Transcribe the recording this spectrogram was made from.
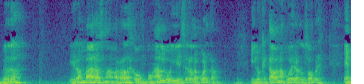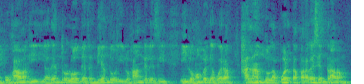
¿Verdad? Eran varas amarradas con, con algo y esa era la puerta. Y los que estaban afuera, los hombres, empujaban y adentro los defendiendo y los ángeles y, y, los hombres de afuera jalando la puerta para ver si entraban.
